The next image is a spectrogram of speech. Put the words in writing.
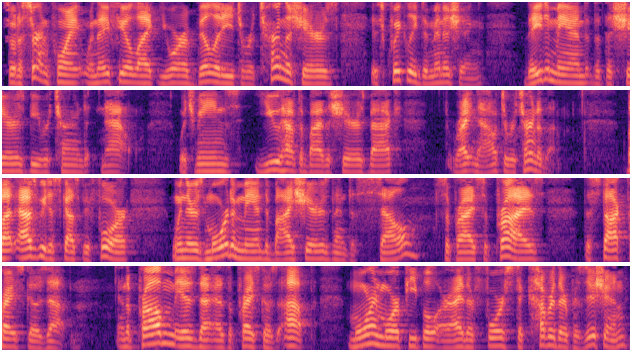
So at a certain point, when they feel like your ability to return the shares is quickly diminishing, they demand that the shares be returned now, which means you have to buy the shares back right now to return to them. But as we discussed before, when there's more demand to buy shares than to sell, surprise, surprise, the stock price goes up. And the problem is that as the price goes up, more and more people are either forced to cover their position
